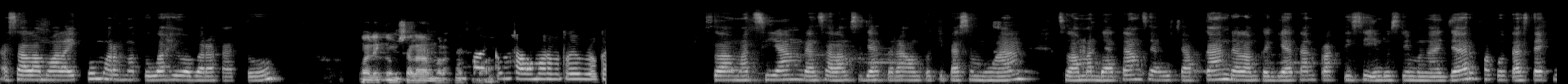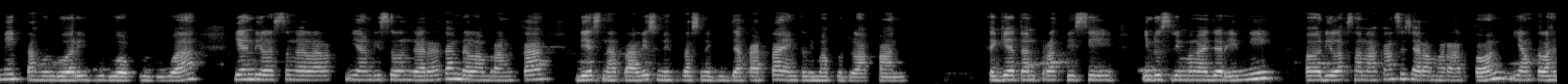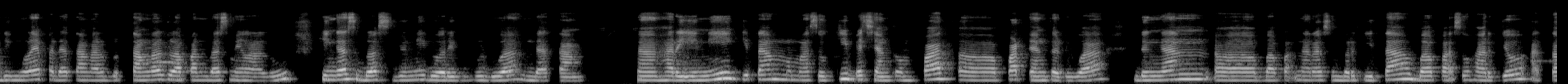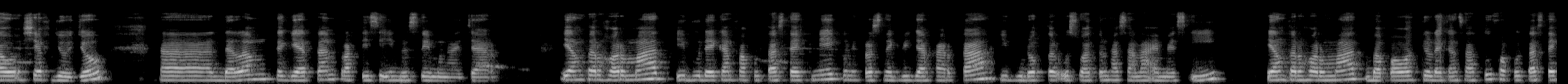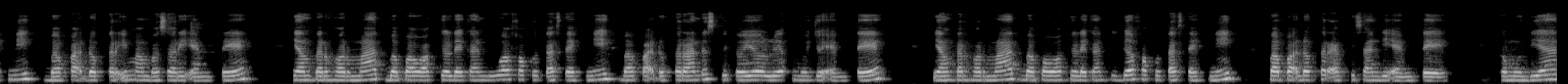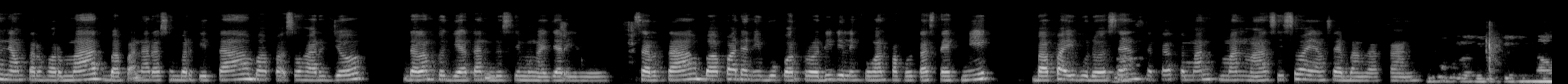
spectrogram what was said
Assalamualaikum warahmatullahi wabarakatuh. Waalaikumsalam warahmatullahi wabarakatuh. Waalaikumsalam warahmatullahi wabarakatuh. Selamat siang dan salam sejahtera untuk kita semua. Selamat datang saya ucapkan dalam kegiatan praktisi industri mengajar Fakultas Teknik tahun 2022 yang yang diselenggarakan dalam rangka Dies Natalis Universitas Negeri Jakarta yang ke-58. Kegiatan praktisi industri mengajar ini uh, dilaksanakan secara maraton yang telah dimulai pada tanggal tanggal 18 Mei lalu hingga 11 Juni 2022 mendatang. Nah, hari ini kita memasuki batch yang keempat, uh, part yang kedua, dengan uh, Bapak narasumber kita, Bapak Suharjo atau Chef Jojo, dalam kegiatan praktisi industri mengajar. Yang terhormat Ibu Dekan Fakultas Teknik Universitas Negeri Jakarta, Ibu Dr. Uswatun Hasanah MSI. Yang terhormat Bapak Wakil Dekan 1 Fakultas Teknik, Bapak Dr. Imam Basari MT. Yang terhormat Bapak Wakil Dekan 2 Fakultas Teknik, Bapak Dr. Andes Pitoyo Liat Mojo MT. Yang terhormat Bapak Wakil Dekan 3 Fakultas Teknik, Bapak Dr. Evi Sandi MT. Kemudian yang terhormat Bapak narasumber kita, Bapak Soharjo, dalam kegiatan industri mengajar ini, serta Bapak dan Ibu Korprodi di lingkungan Fakultas Teknik, Bapak Ibu dosen, serta teman-teman mahasiswa yang saya banggakan.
